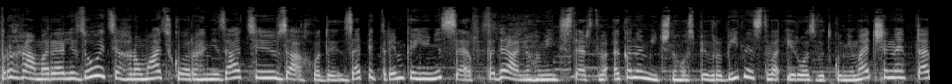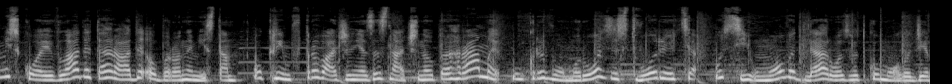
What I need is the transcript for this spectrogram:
Програма реалізується громадською організацією заходи за підтримки ЮНІСЕФ, Федерального міністерства економічного співробітництва і розвитку Німеччини та міської влади та ради оборони міста. Окрім впровадження зазначеної програми, у кривому розі створюються усі умови для розвитку молоді.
